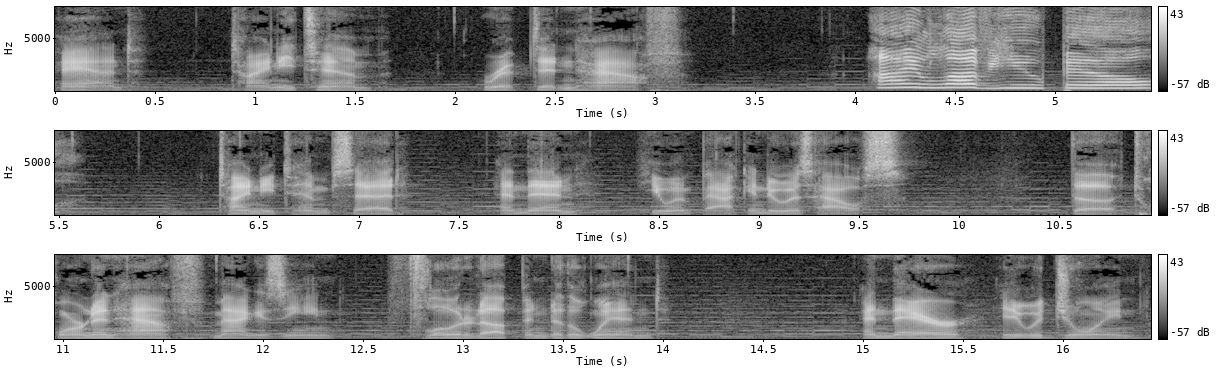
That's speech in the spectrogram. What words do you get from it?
and Tiny Tim ripped it in half. I love you, Bill, Tiny Tim said, and then he went back into his house. The torn in half magazine floated up into the wind, and there it would join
